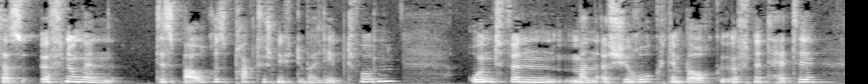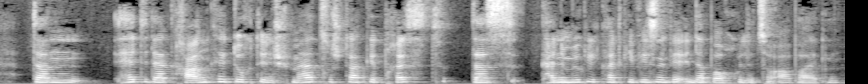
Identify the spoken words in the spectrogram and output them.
dass Öffnungen des Bauches praktisch nicht überlebt wurden. Und wenn man als Chirurg den Bauch geöffnet hätte, dann hätte der Kranke durch den Schmerz so stark gepresst, dass keine Möglichkeit gewesen wäre, in der Bauchhöhle zu arbeiten.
